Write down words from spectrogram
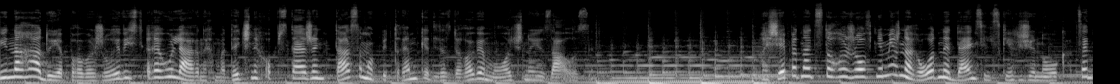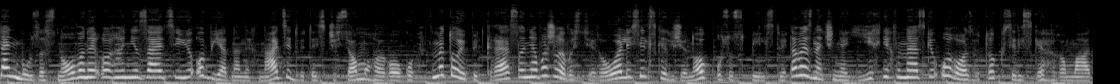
Він нагадує про важливість регулярних медичних обстежень та самопідтримки для здоров'я молочної залози. thousand. Ще 15 жовтня Міжнародний день сільських жінок. Цей день був заснований Організацією Об'єднаних Націй 2007 року з метою підкреслення важливості ролі сільських жінок у суспільстві та визначення їхніх внесків у розвиток сільських громад.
